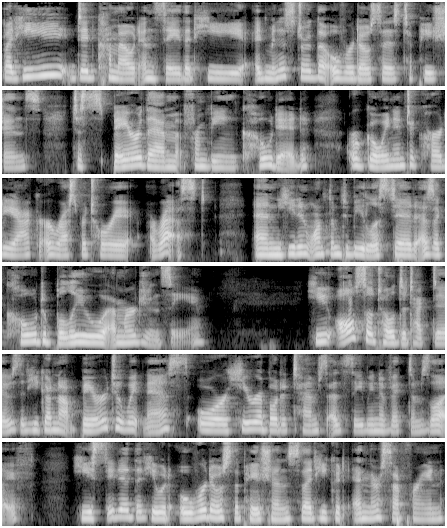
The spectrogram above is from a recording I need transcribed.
But he did come out and say that he administered the overdoses to patients to spare them from being coded or going into cardiac or respiratory arrest. And he didn't want them to be listed as a code blue emergency. He also told detectives that he could not bear to witness or hear about attempts at saving a victim's life. He stated that he would overdose the patients so that he could end their suffering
